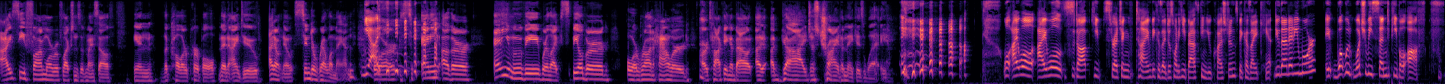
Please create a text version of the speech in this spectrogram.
I see far more reflections of myself in the color purple than I do, I don't know, Cinderella Man. Yeah. Or s- any other, any movie where like Spielberg or Ron Howard are talking about a, a guy just trying to make his way. Well, I will I will stop keep stretching time because I just want to keep asking you questions because I can't do that anymore. It, what would what should we send people off f-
